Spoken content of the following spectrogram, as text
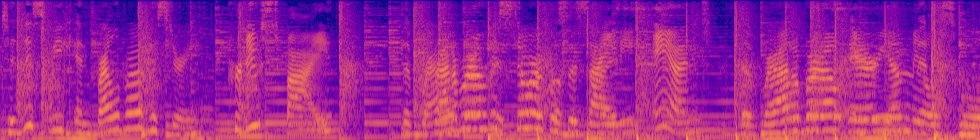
to This Week in Brattleboro History, produced by the Brattleboro Historical Society and the Brattleboro Area Middle School.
